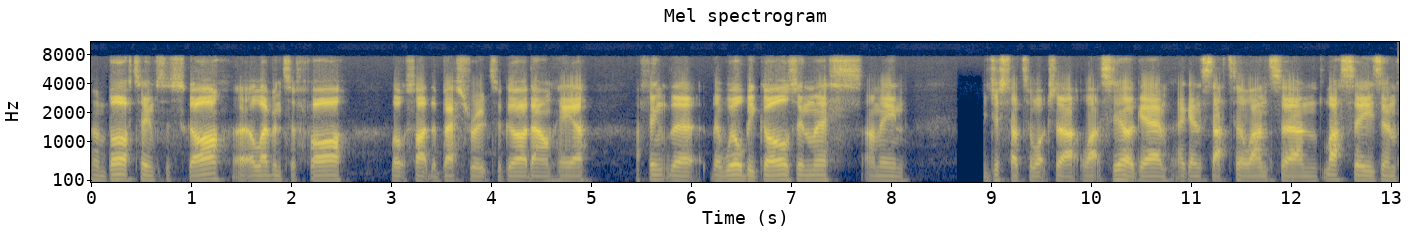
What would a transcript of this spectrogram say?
and both teams to score at 11 to four looks like the best route to go down here. I think that there will be goals in this. I mean, you just had to watch that Lazio game against Atalanta, and last season,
